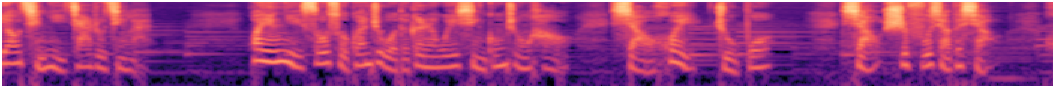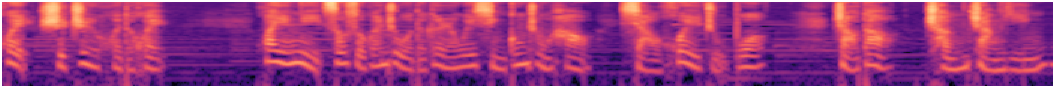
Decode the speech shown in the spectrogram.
邀请你加入进来，欢迎你搜索关注我的个人微信公众号“小慧主播”，小是拂晓的小。慧是智慧的慧，欢迎你搜索关注我的个人微信公众号“小慧主播”，找到成长营，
